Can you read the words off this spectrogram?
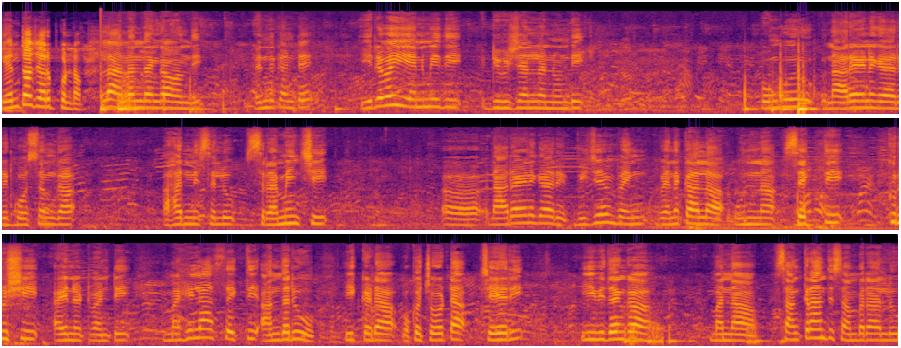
ఎంతో జరుపుకుంటాం. చాలా ఆనందంగా ఉంది. ఎందుకంటే ఇరవై ఎనిమిది డివిజన్ల నుండి పొంగూరు నారాయణ గారి కోసంగా అహర్నిశలు శ్రమించి నారాయణ గారి విజయం వెం- వెనకాల ఉన్న శక్తి కృషి అయినటువంటి మహిళా శక్తి అందరూ ఇక్కడ ఒక చోట చేరి ఈ విధంగా మన సంక్రాంతి సంబరాలు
